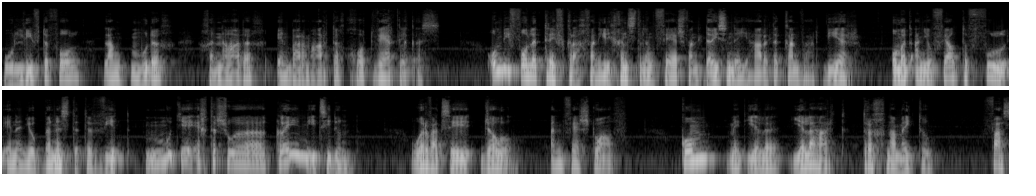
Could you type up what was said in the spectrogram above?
hoe liefdevol, lankmoedig, genadig en barmhartig God werklik is. Om die volle trefkrag van hierdie gunsteling vers van duisende jare te kan waardeer, om dit aan jou vel te voel en in jou binneste te weet, moet jy egter so klein ietsie doen. Hoor wat sê Joel in vers 12. Kom met julle hele hart terug na my toe. Vas,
